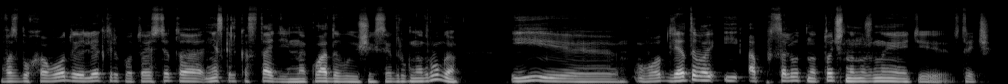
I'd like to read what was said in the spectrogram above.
воздуховоды, электрику. То есть это несколько стадий, накладывающихся друг на друга. И э, вот для этого и абсолютно точно нужны эти встречи.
